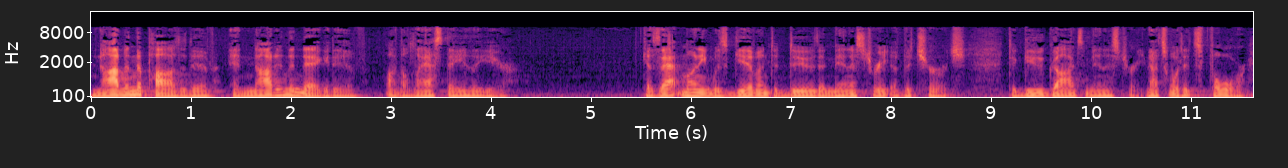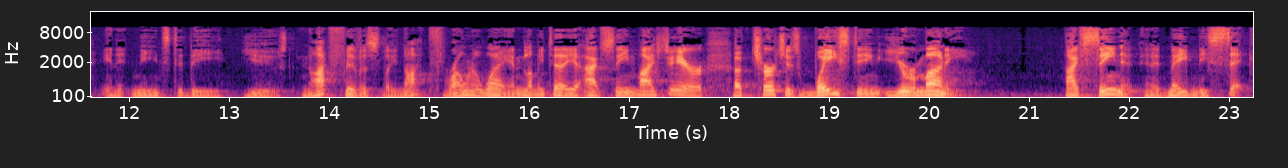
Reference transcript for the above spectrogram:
not in the positive and not in the negative on the last day of the year. Because that money was given to do the ministry of the church, to do God's ministry. That's what it's for, and it needs to be used. Not frivolously, not thrown away. And let me tell you, I've seen my share of churches wasting your money. I've seen it, and it made me sick.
